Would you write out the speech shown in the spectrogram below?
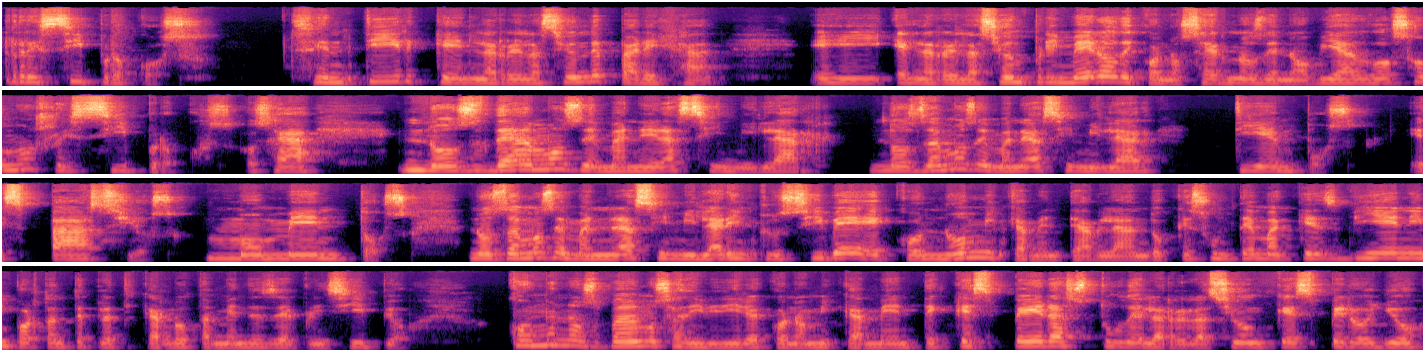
recíprocos, sentir que en la relación de pareja y en la relación primero de conocernos de noviazgo somos recíprocos, o sea, nos damos de manera similar, nos damos de manera similar tiempos, espacios, momentos. Nos damos de manera similar, inclusive económicamente hablando, que es un tema que es bien importante platicarlo también desde el principio. ¿Cómo nos vamos a dividir económicamente? ¿Qué esperas tú de la relación? ¿Qué espero yo?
